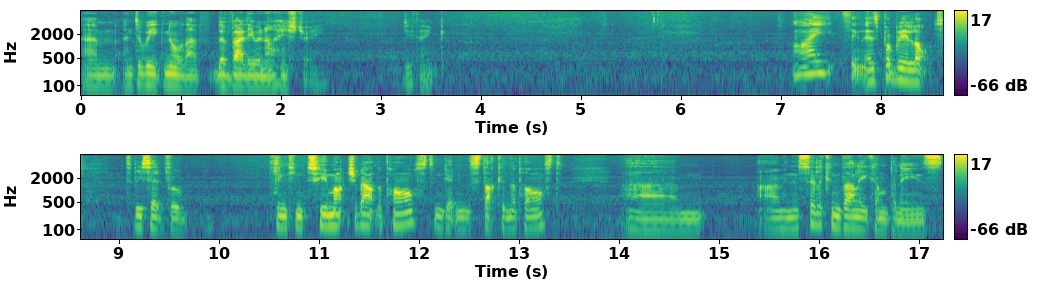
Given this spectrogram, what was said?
um, and do we ignore that the value in our history? Do you think? I think there's probably a lot to be said for thinking too much about the past and getting stuck in the past. Um, I mean, the Silicon Valley companies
